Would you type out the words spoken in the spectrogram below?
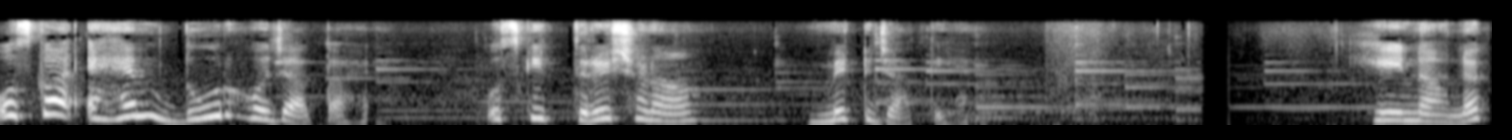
उसका अहम दूर हो जाता है। उसकी तृष्णा मिट जाती है। हे नानक,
